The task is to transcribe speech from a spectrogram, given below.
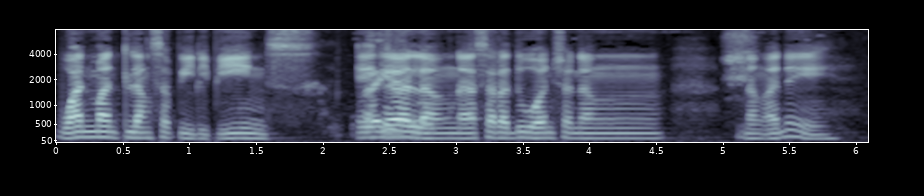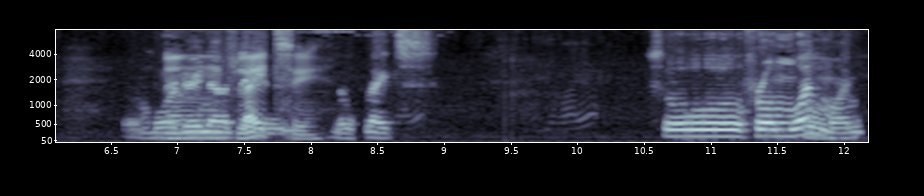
one month lang sa Philippines. Eh Ay, kaya oo. lang nasaraduhan siya ng ng ano eh. Border Ng natin. flights, eh. Ng flights. So, from one Oh. month,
